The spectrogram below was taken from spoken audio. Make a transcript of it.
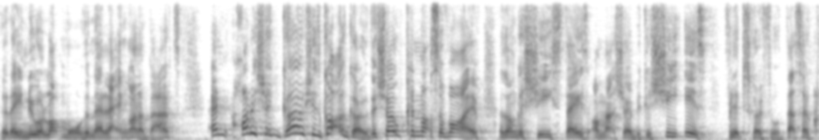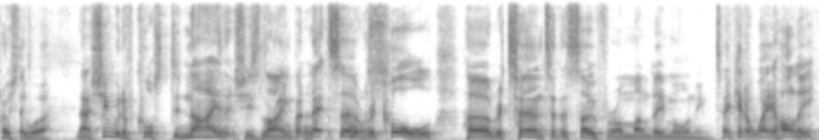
that they knew a lot more than they're letting on about. And Holly should go. She's got to go. The show cannot survive as long as she stays on that show because she is Philip Schofield. That's how close they were. Now, she would, of course, deny that she's lying, but let's uh, recall her return to the sofa on Monday morning. Take it away, Holly.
